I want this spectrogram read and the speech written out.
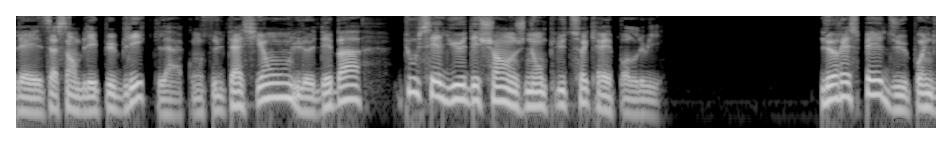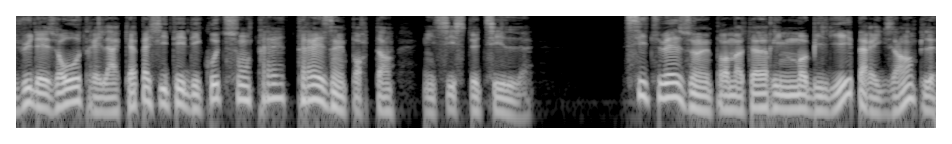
Les assemblées publiques, la consultation, le débat, tous ces lieux d'échange n'ont plus de secret pour lui. Le respect du point de vue des autres et la capacité d'écoute sont très, très importants, insiste-t-il. Si tu es un promoteur immobilier, par exemple,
